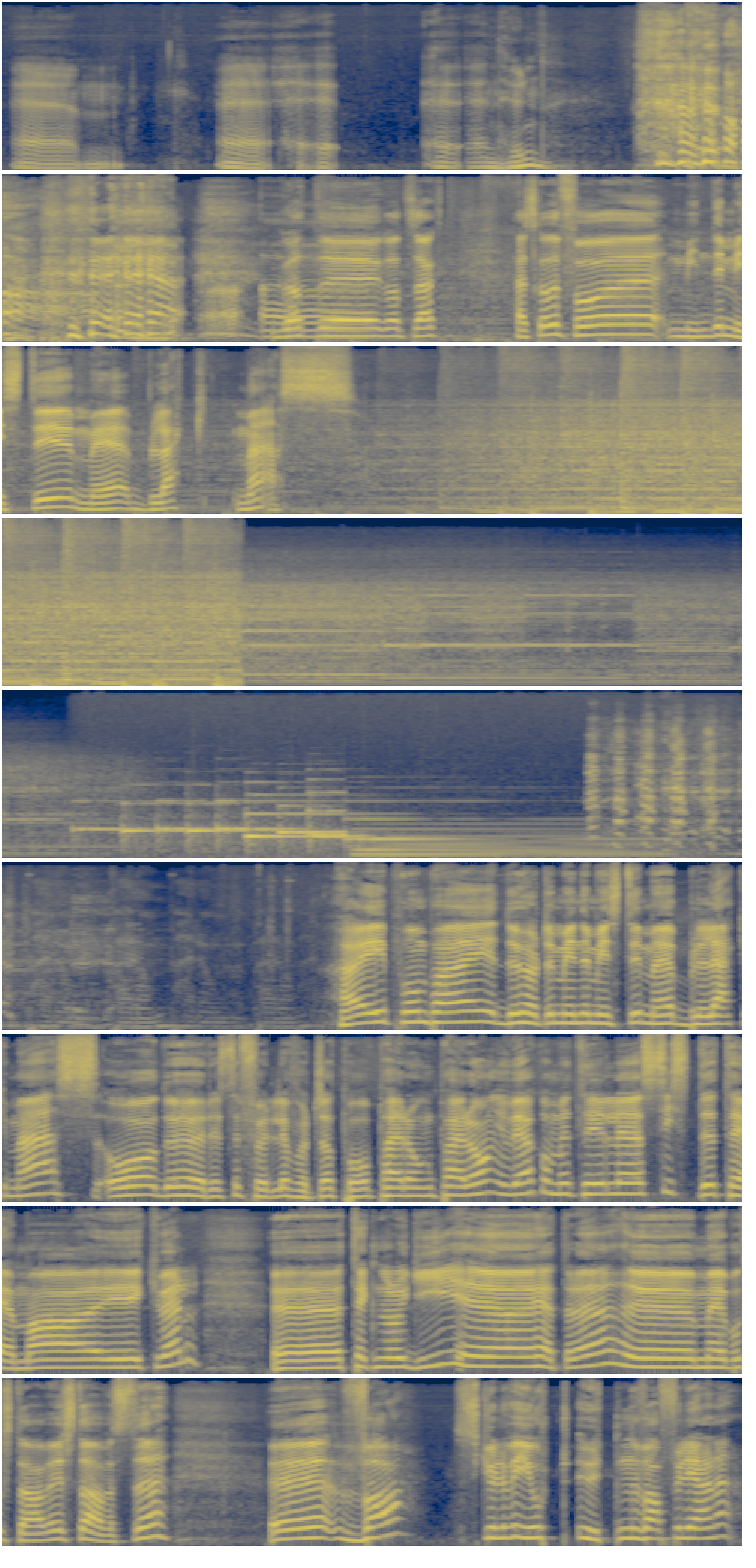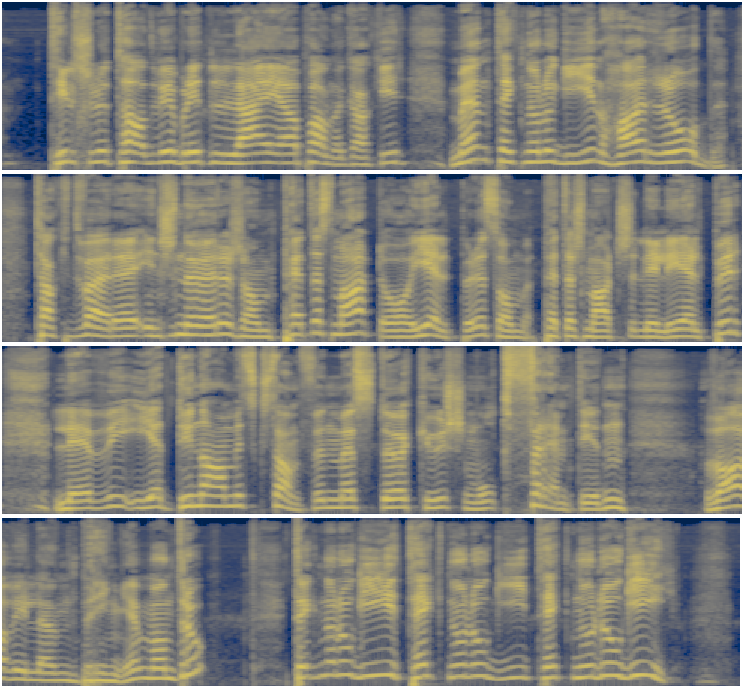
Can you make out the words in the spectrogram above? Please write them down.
ehm, eh, eh, eh, en hund. Godt, uh, godt sagt. Her skal du få øh, Mindy Misty med Black Mass. Hei, Pompeii. Du hørte Mindy Misty med Black Mass, og du hører selvfølgelig fortsatt på Perrong Perrong. Vi har kommet til eh, siste tema i kveld. Eh, teknologi eh, heter det, eh, med bokstaver staves det. Eh, hva skulle vi gjort uten vaffeljernet? Til slutt hadde vi blitt lei av pannekaker, men teknologien har råd. Takket være ingeniører som Petter Smart og hjelpere som Petter Smarts lille hjelper, lever vi i et dynamisk samfunn med stø kurs mot fremtiden. Hva vil den bringe, mon tro? Teknologi, teknologi, teknologi!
